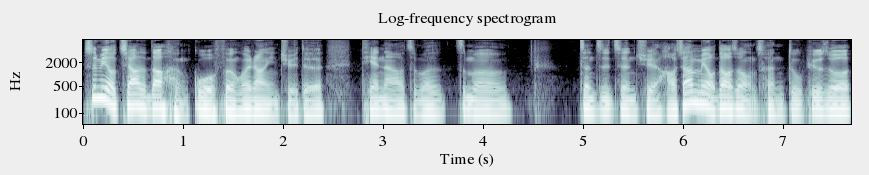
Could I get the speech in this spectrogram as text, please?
是没有加得到很过分，会让你觉得天哪，怎么这么政治正确？好像没有到这种程度。譬如说，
